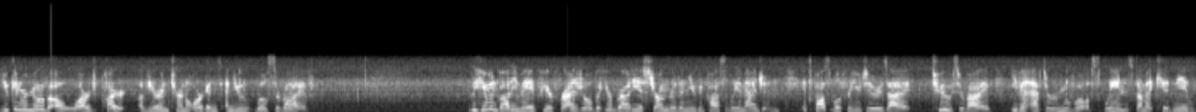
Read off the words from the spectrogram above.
you can remove a large part of your internal organs and you will survive. The human body may appear fragile, but your body is stronger than you could possibly imagine. It's possible for you to reside to survive even after removal of spleen, stomach, kidney,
